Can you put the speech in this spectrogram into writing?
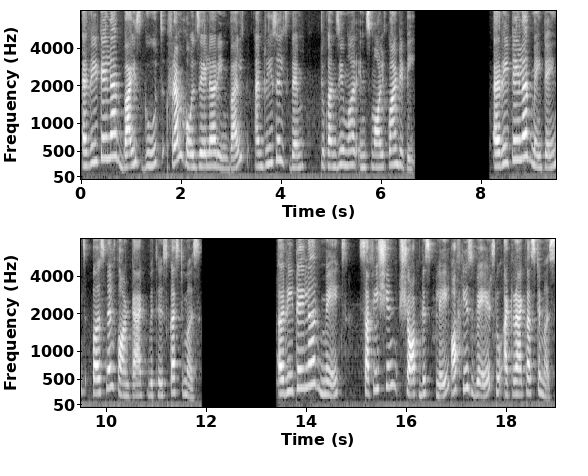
A retailer buys goods from wholesaler in bulk and resells them to consumer in small quantity. A retailer maintains personal contact with his customers. A retailer makes sufficient shop display of his wares to attract customers.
